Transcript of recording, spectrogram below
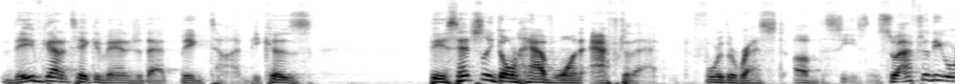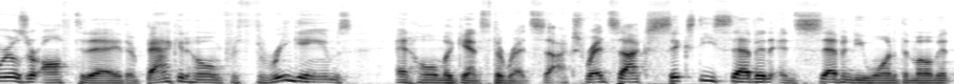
They've got to take advantage of that big time because they essentially don't have one after that for the rest of the season. So after the Orioles are off today, they're back at home for three games at home against the Red Sox. Red Sox 67 and 71 at the moment.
